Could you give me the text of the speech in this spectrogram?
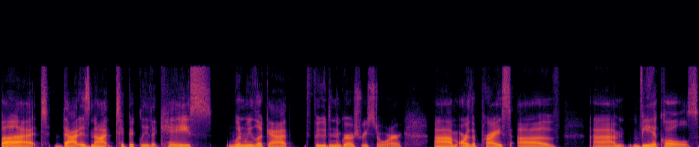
But that is not typically the case when we look at food in the grocery store um, or the price of um, vehicles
